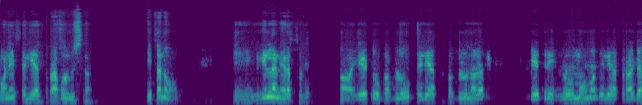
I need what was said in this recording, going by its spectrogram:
మోనీస్ ఎలియాస్ రాహుల్ మిశ్రా. ఇతను మిగిలిన నేరస్తుడు A two Bablu alias Bablu Nagar A three Noor Mohammad alias Raja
